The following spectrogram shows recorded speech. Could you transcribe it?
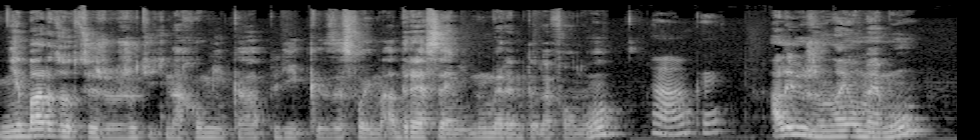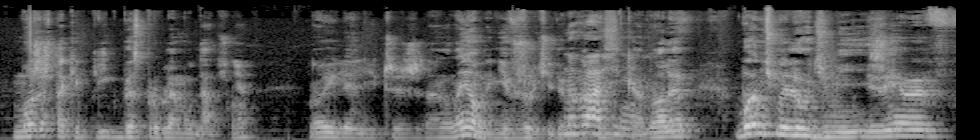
nie bardzo chcesz wrzucić na chomika plik ze swoim adresem i numerem telefonu, A, okej. ale już znajomemu możesz taki plik bez problemu dać, nie? No ile liczysz, że ten znajomy nie wrzuci tego No chomika. No ale bądźmy ludźmi i żyjemy w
